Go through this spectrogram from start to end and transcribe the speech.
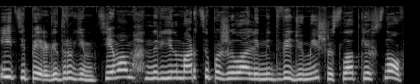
И теперь к другим темам. Нарьинмарцы пожелали медведю Мише сладких снов.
